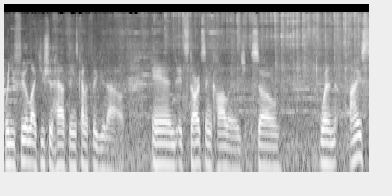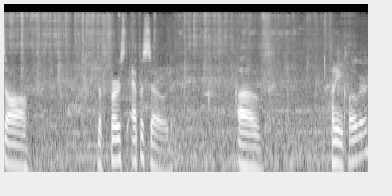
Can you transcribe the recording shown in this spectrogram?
when you feel like you should have things kind of figured out. And it starts in college. So when I saw the first episode of Honey and Clover,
